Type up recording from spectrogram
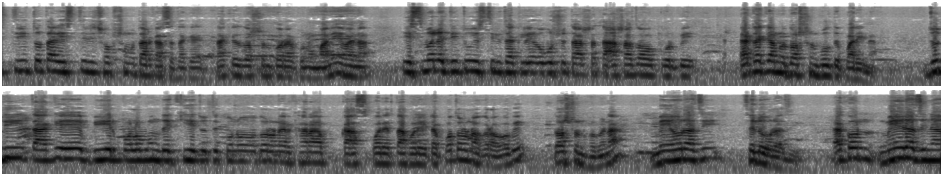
স্ত্রী তো তার স্ত্রী সবসময় তার কাছে থাকে, তাকে দর্শন করার কোনো মানে হয় না। ইসমাইলের দ্বিতীয় স্ত্রী থাকলে অবশ্যই তার সাথে আসা যাওয়া করবে, এটাকে আমরা দর্শন বলতে পারি না। যদি তাকে বিয়ের প্রলোভন দেখিয়ে যদি কোনো ধরনের খারাপ কাজ করে, তাহলে এটা প্রতারণা করা হবে, দর্শন হবে না। মেয়েও রাজি, ছেলেও রাজি। এখন মেয়ে রাজি না,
